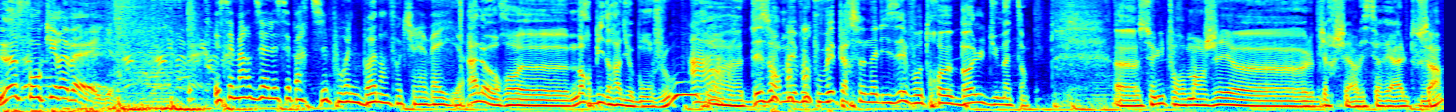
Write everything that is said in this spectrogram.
L'info qui réveille. Et c'est mardi, allez, c'est parti pour une bonne info qui réveille. Alors, euh, Morbide Radio, bonjour. Ah. Euh, désormais, vous pouvez personnaliser votre bol du matin. Euh, celui pour manger le bircher, les céréales, tout ça.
